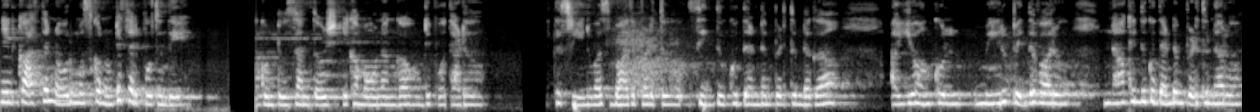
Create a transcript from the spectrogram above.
నేను కాస్త నోరు మూసుకొని ఉంటే సరిపోతుంది. అనుకుంటూ సంతోష్ ఇక మౌనంగా ఉండిపోతాడు. శ్రీనివాస్ బాధపడుతూ సిద్ధుకు దండం పెడుతుండగా అయ్యో అంకుల్ మీరు పెద్దవారు నాకెందుకు దండం పెడుతున్నారు?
